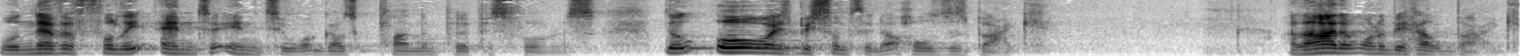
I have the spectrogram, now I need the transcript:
we'll never fully enter into what God's plan and purpose for us. There'll always be something that holds us back. And I don't want to be held back.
